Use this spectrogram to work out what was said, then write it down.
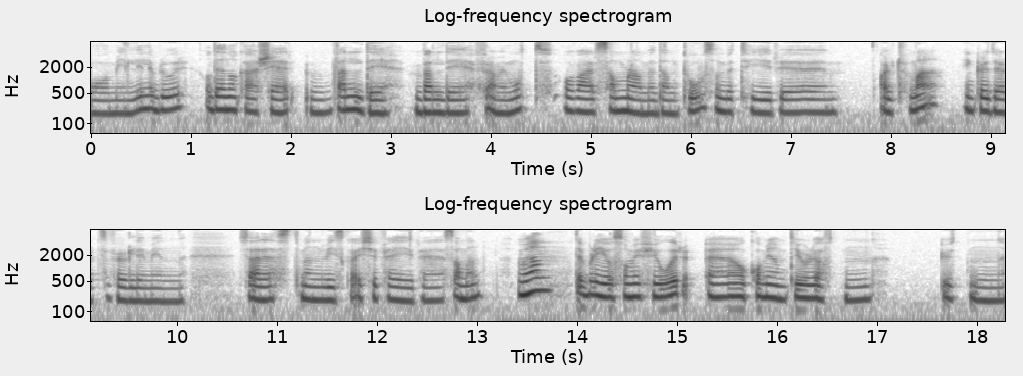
og min lillebror. Og det er noe jeg ser veldig, veldig frem imot. Å være samla med dem to, som betyr uh, alt for meg. Inkludert selvfølgelig min kjæreste, men vi skal ikke feire sammen. Men det blir jo som i fjor uh, å komme hjem til julaften uten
